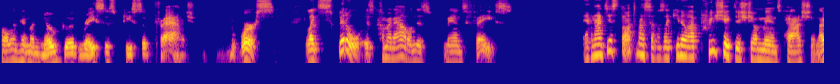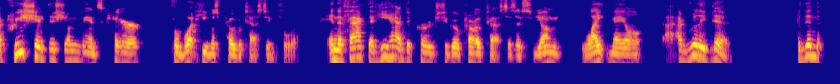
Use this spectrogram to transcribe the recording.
calling him a no good racist piece of trash. Worse, like spittle is coming out on this man's face and I just thought to myself, I was like, you know, I appreciate this young man's passion. I appreciate this young man's care for what he was protesting for. And the fact that he had the courage to go protest as a young white male, I really did. But then the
